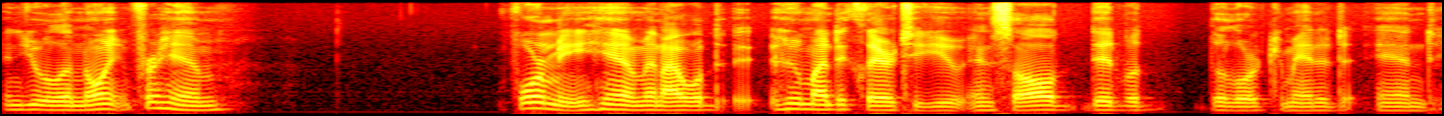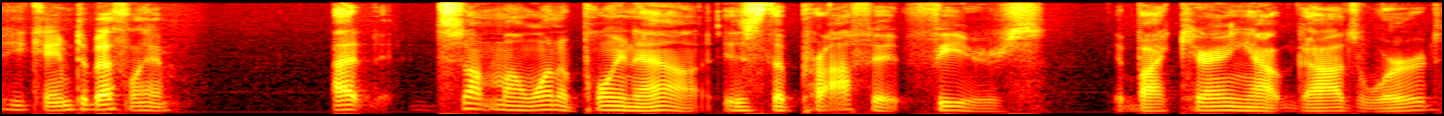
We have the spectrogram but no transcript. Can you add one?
and you will anoint for him, for me, him, and I will, whom I declare to you. And Saul did what the Lord commanded, and he came to Bethlehem. I, something I want to point out is the prophet fears that by carrying out God's word,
